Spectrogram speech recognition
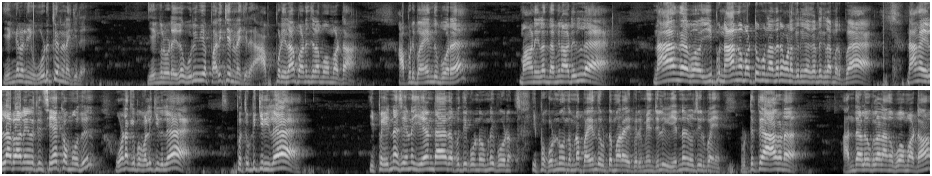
எங்களை நீ ஒடுக்க நினைக்கிற. எங்களோட இதை உரிமையை பறிக்க நினைக்கிற. அப்படிலாம் பணிஞ்செல்லாம் போக மாட்டான். அப்படி பயந்து போகிற மாநிலம் தமிழ்நாடு இல்லை. நாங்கள் இப்போ நாங்கள் மட்டும் நான் தானே உனக்கு நீங்கள் கண்டுக்கிறாமல் இருப்ப? நாங்கள் எல்லா மாநிலத்தையும் சேர்க்கும் போது உனக்கு இப்போ வலிக்குதுல? இப்போ துடிக்கிறீல? இப்போ என்ன செய்யணும்? ஏன்டா இதை பற்றி கொண்டு வந்தோம்னா இப்போ இப்போ கொண்டு வந்தோம்னா பயந்து விட்ட மாதிரி பெருமைன்னு சொல்லி என்ன யோசிச்சிருப்பாங்க விட்டுத்தே ஆகணும். அந்த அளவுக்குலாம் நாங்கள் போக மாட்டோம்.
